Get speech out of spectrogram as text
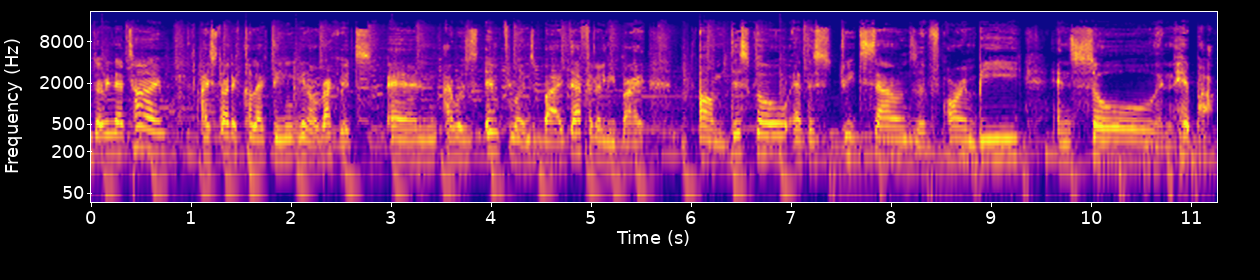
during that time I started collecting you know records. And I was influenced by definitely by um, disco and the street sounds of R&B and soul and hip hop.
